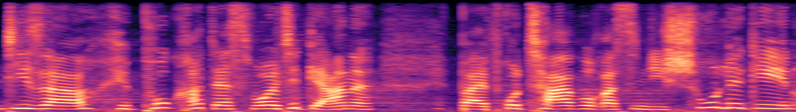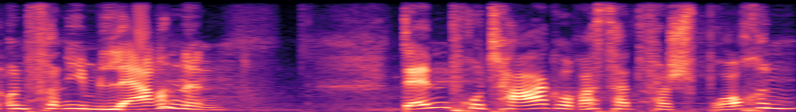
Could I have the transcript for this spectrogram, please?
dieser Hippokrates wollte gerne bei Protagoras in die Schule gehen und von ihm lernen. Denn Protagoras hat versprochen,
